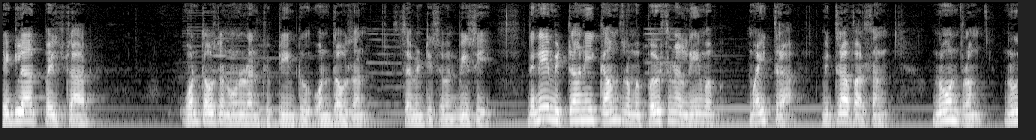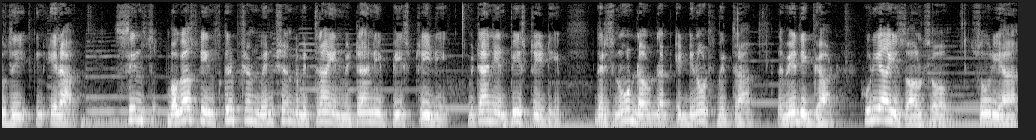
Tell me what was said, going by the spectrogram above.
Tiglath-Pileser 1115 to 1077 BC. The name Mitanni comes from a personal name of Maitra, Mitra person, known from Nuzi in Iraq. Since Bogoski inscription mentioned Mitra in Mitanni Peace Treaty, Mitannian Peace Treaty, there is no doubt that it denotes Mitra, the Vedic god. Hurya is also Surya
